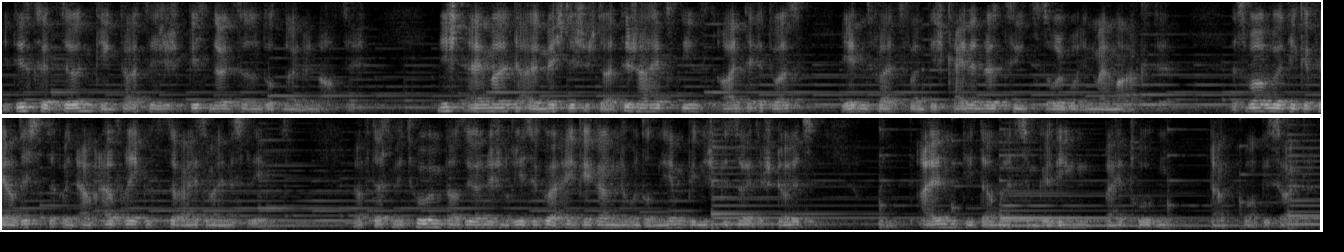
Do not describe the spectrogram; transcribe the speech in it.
Die Diskretion ging tatsächlich bis 1989. Nicht einmal der allmächtige Staatssicherheitsdienst ahnte etwas, jedenfalls fand ich keine Notiz darüber in meiner Akte. Es war wohl die gefährlichste und auch aufregendste Reise meines Lebens. Auf das mit hohem persönlichen Risiko eingegangene Unternehmen bin ich bis heute stolz und allen, die damals zum Gelingen beitrugen, dankbar bis heute.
